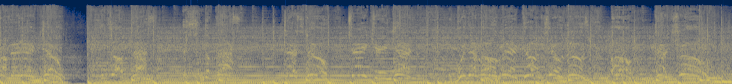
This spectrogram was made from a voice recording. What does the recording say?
Profiting you The past is in the past. There's no taking it When that moment comes you lose all control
